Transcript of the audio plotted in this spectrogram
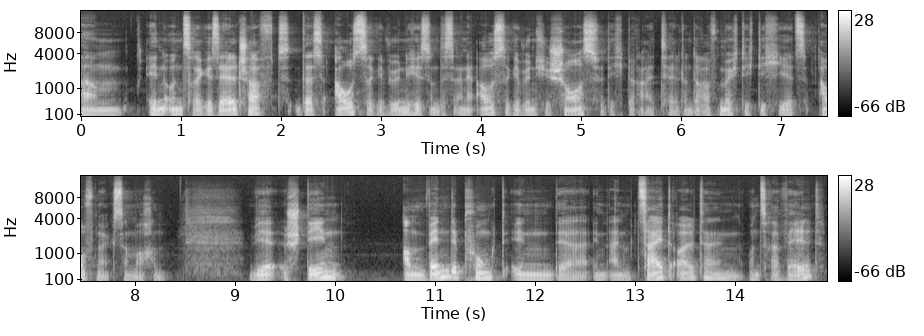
ähm, in unserer Gesellschaft, das außergewöhnlich ist und das eine außergewöhnliche Chance für dich bereithält. Und darauf möchte ich dich hier jetzt aufmerksam machen. Wir stehen am Wendepunkt in, der, in einem Zeitalter in unserer Welt.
